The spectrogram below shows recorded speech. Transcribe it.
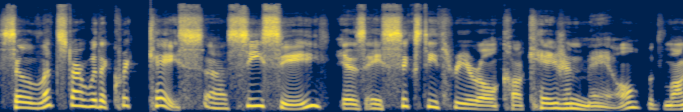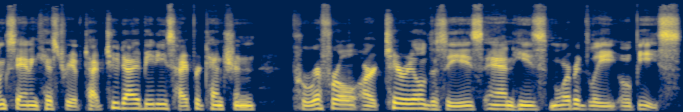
So let's start with a quick case. Uh, CC is a 63 year old Caucasian male with longstanding history of type 2 diabetes, hypertension, peripheral arterial disease, and he's morbidly obese.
